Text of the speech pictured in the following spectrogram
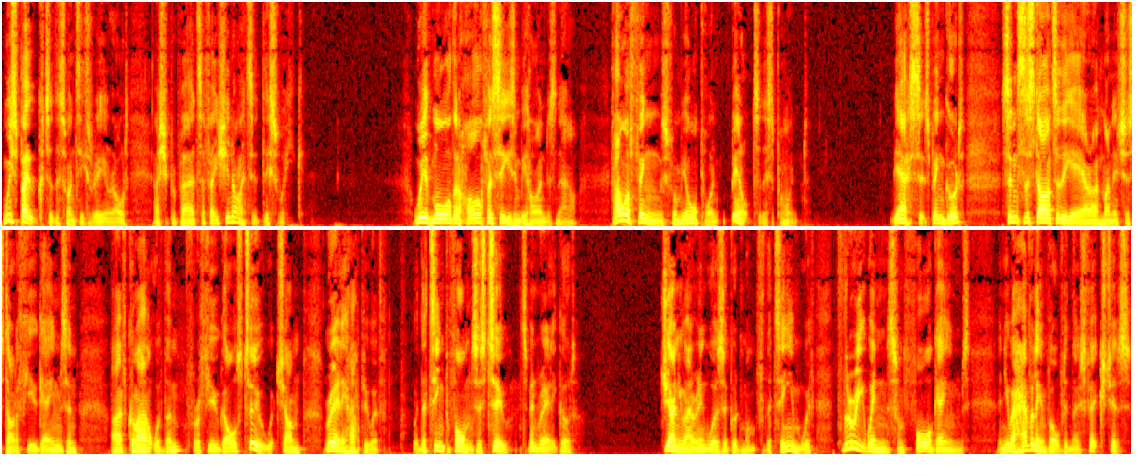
We spoke to the 23 year old as she prepared to face United this week. We have more than half a season behind us now. How are things from your point been up to this point? Yes, it's been good. Since the start of the year, I've managed to start a few games and I've come out with them for a few goals too, which I'm really happy with. With the team performances too, it's been really good. January was a good month for the team, with three wins from four games, and you were heavily involved in those fixtures.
